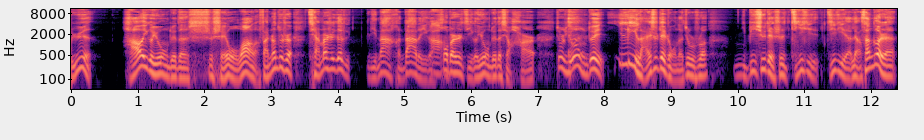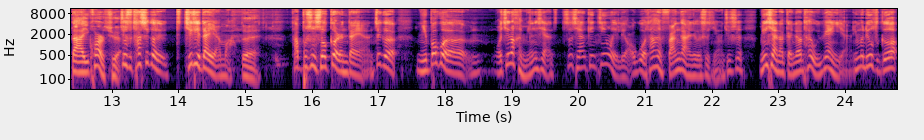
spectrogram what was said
运，还有一个游泳队的是谁我忘了，反正就是前面是一个李娜很大的一个，啊后边是几个游泳队的小孩儿，就是游泳队历来是这种的，就是说你必须得是集体集体两三个人大家一块儿去，就是他是个集体代言嘛。对，他不是说个人代言，这个你包括我记得很明显，之前跟金伟聊过，他很反感这个事情，就是明显的感觉到他有怨言，因为刘子歌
